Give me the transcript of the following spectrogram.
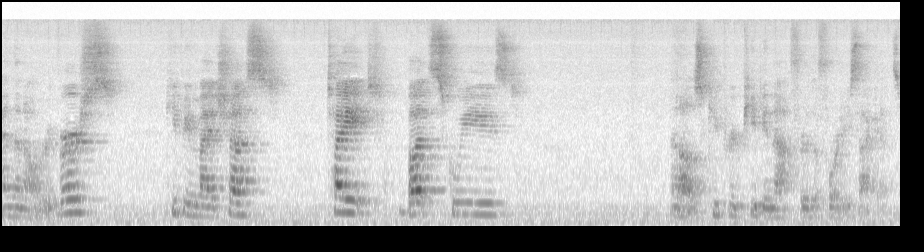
and then I'll reverse, keeping my chest tight, butt squeezed, and I'll just keep repeating that for the 40 seconds.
